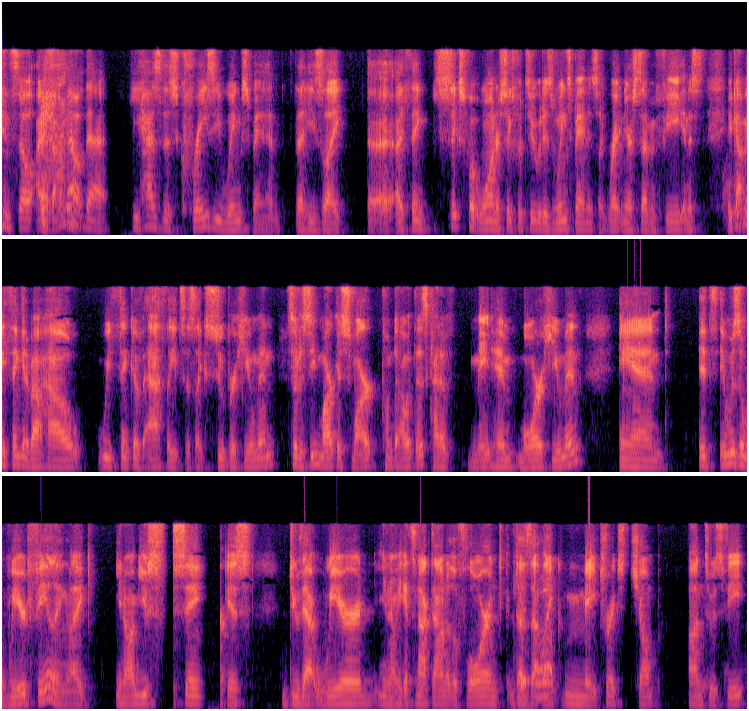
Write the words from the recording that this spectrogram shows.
and so I found out that he has this crazy wingspan that he's like uh, I think six foot one or six foot two, but his wingspan is like right near seven feet, and it's it got me thinking about how we think of athletes as like superhuman. So to see Marcus Smart come down with this kind of made him more human, and it's it was a weird feeling. Like you know, I'm used to seeing Marcus do that weird, you know, he gets knocked down to the floor and does that like matrix jump onto his feet.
